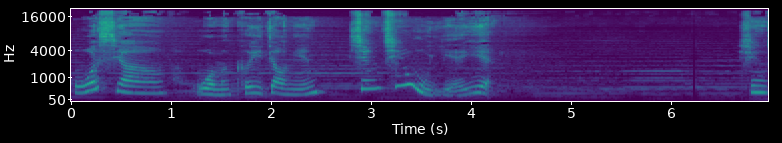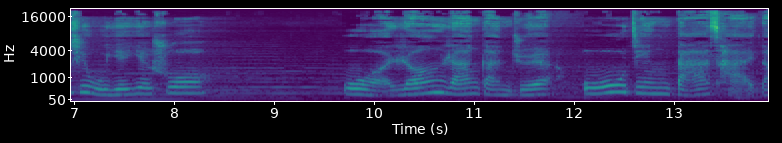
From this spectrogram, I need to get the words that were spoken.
我想我们可以叫您星期五爷爷。”星期五爷爷说：“我仍然感觉无精打采的。”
